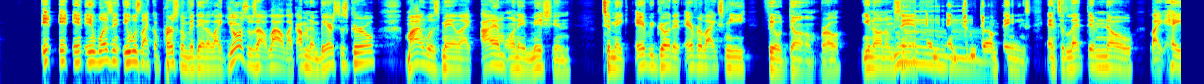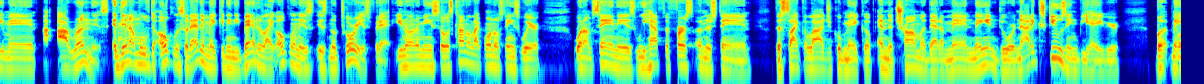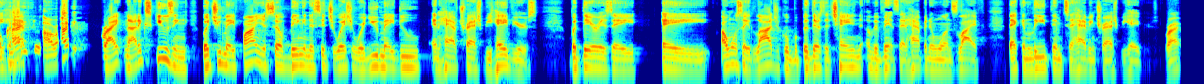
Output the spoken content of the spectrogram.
it, it it wasn't it was like a personal vendetta. Like yours was out loud, like I'm gonna embarrass this girl. Mine was, man, like I am on a mission to make every girl that ever likes me feel dumb, bro. You know what I'm saying? Mm. And, and, do mm. dumb things and to let them know, like, hey, man, I, I, run this. And then I moved to Oakland, so that didn't make it any better. Like, Oakland is, is notorious for that. You know what I mean? So it's kind of like one of those things where what I'm saying is we have to first understand the psychological makeup and the trauma that a man may endure, not excusing behavior, but may okay. have. All right. Right? Not excusing, but you may find yourself being in a situation where you may do and have trash behaviors, but there is a a I won't say logical, but, but there's a chain of events that happen in one's life that can lead them to having trash behaviors, right?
